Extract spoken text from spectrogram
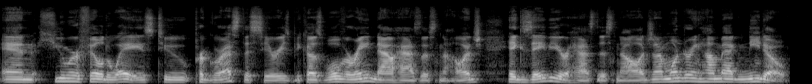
and humor-filled ways to progress the series because Wolverine now has this knowledge, Xavier has this knowledge, and I'm wondering how Magneto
